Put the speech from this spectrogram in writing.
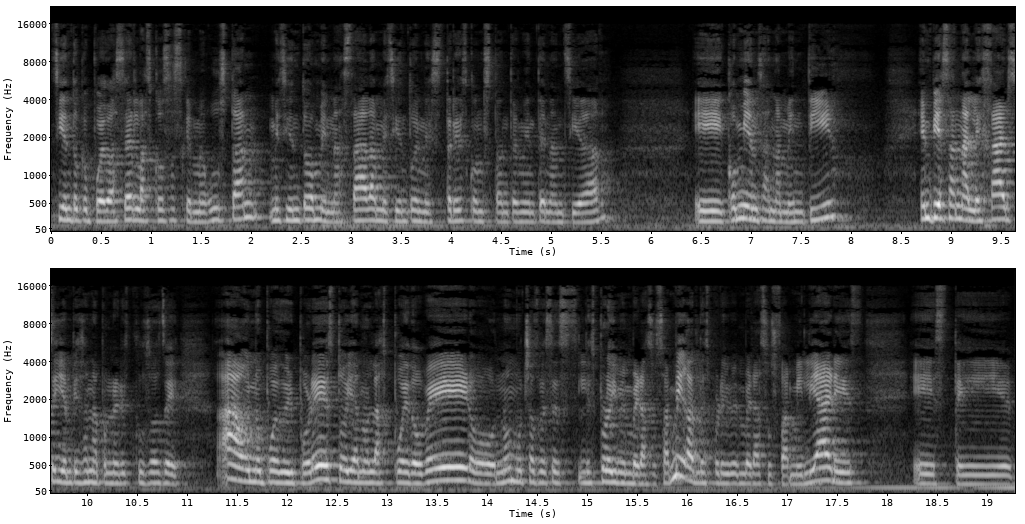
siento que puedo hacer las cosas que me gustan, me siento amenazada, me siento en estrés constantemente, en ansiedad. Eh, comienzan a mentir, empiezan a alejarse y empiezan a poner excusas de, ah, hoy no puedo ir por esto, ya no las puedo ver, o no, muchas veces les prohíben ver a sus amigas, les prohíben ver a sus familiares, este,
